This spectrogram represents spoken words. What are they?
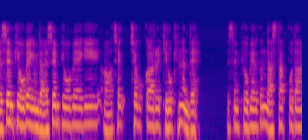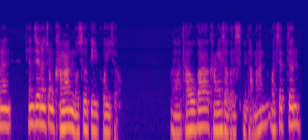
S&P 500입니다. S&P 500이 어, 최, 고가를 기록했는데 S&P 500은 나스닥보다는 현재는 좀 강한 모습이 보이죠. 어, 다우가 강해서 그렇습니다만 어쨌든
